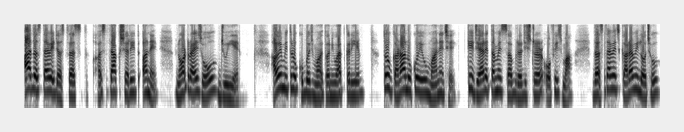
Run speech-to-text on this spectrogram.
આ દસ્તાવેજ હસ્તાક્ષરિત અને નોટરાઇઝ હોવો જોઈએ. હવે મિત્રો ખૂબ જ મહત્વની વાત કરીએ તો ઘણા લોકો એવું માને છે કે જ્યારે તમે સબ રજિસ્ટ્રાર ઓફિસમાં દસ્તાવેજ કરાવી લો છો,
